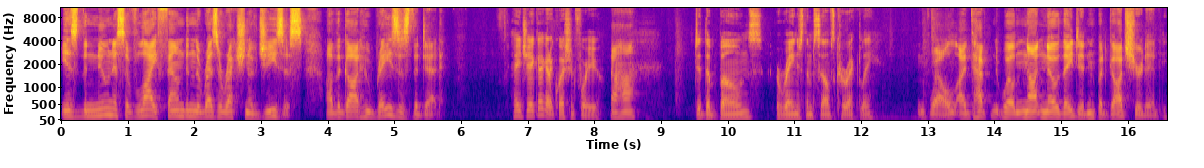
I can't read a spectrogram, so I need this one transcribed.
is the newness of life found in the resurrection of Jesus, uh, the God who raises the dead. Hey, Jake, I got a question for you. Uh huh. Did the bones arrange themselves correctly? Well, I'd have well not no they didn't, but God sure did.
